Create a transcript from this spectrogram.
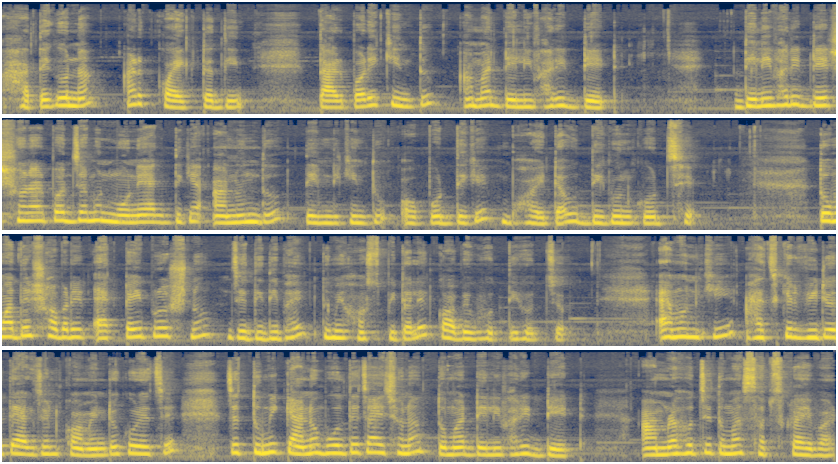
হাতে গোনা আর কয়েকটা দিন। তারপরে কিন্তু আমার ডেলিভারির ডেট ডেলিভারির ডেট শোনার পর যেমন মনে একদিকে আনন্দ, তেমনি কিন্তু অপর দিকে ভয়টাও দ্বিগুণ করছে। তোমাদের সবারই একটাই প্রশ্ন যে, দিদিভাই, তুমি হসপিটালে কবে ভর্তি হচ্ছ? এমনকি আজকের ভিডিওতে একজন কমেন্টও করেছে যে, তুমি কেন বলতে চাইছো না তোমার ডেলিভারির ডেট? আমরা হচ্ছে তোমার সাবস্ক্রাইবার।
